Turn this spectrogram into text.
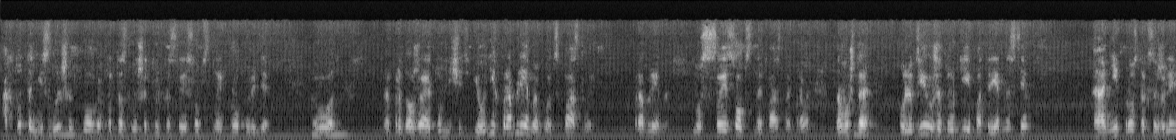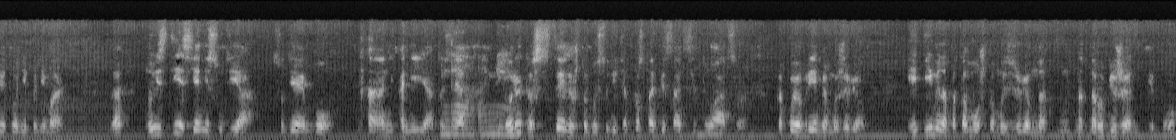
А кто-то не слышит Бога, кто-то слышит только свои собственные проповеди, вот, продолжает умничать. И у них проблемы будут с паствой, проблемы. Ну, с своей собственной паствой, потому что у людей уже другие потребности, а они просто, к сожалению, этого не понимают. Да? Но и здесь я не судья, судья им Бог, а, не, а не я. То есть да, я аминь. не говорю это с целью, чтобы судить, а просто описать ситуацию, в какое время мы живем. И именно потому, что мы живем на, на, на рубеже эпох,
